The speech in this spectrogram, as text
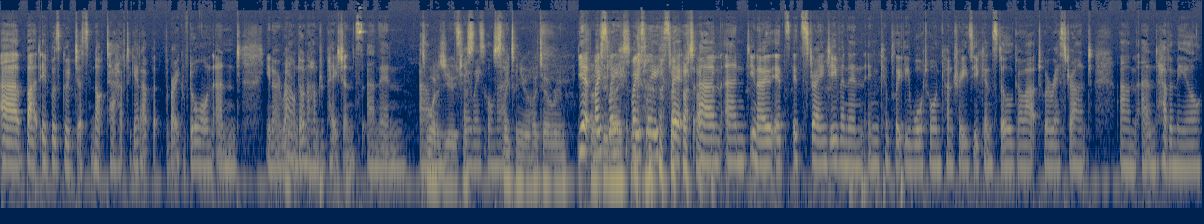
Uh, but it was good just not to have to get up at the break of dawn and you know round on hundred patients and then. So, what um, did you stay just night. sleep in your hotel room? Yeah, mostly mostly slept, um, and you know it's it's strange. Even in, in completely war torn countries, you can still go out to a restaurant um, and have a meal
